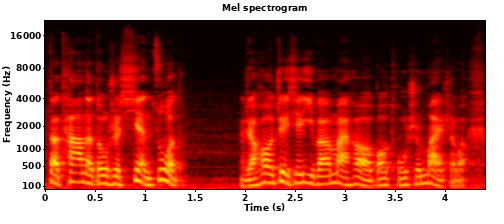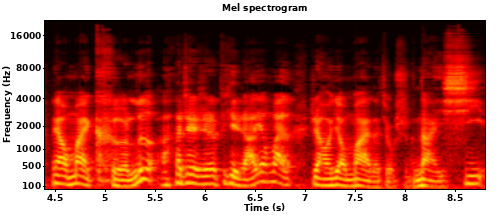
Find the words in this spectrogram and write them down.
但它呢都是现做的。然后这些一般卖汉堡包，同时卖什么？要卖可乐啊，这是必然要卖的。然后要卖的就是奶昔。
